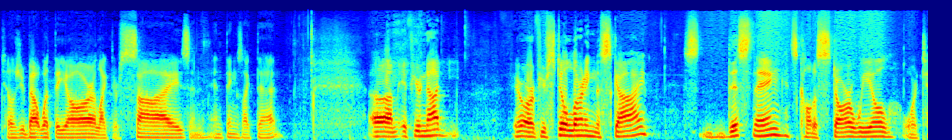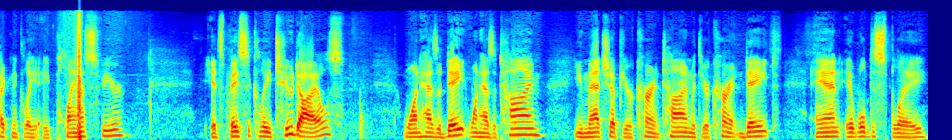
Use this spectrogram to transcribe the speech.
tells you about what they are, like their size and, and things like that. Um, if you're not, or if you're still learning the sky, this thing, it's called a star wheel or technically a planisphere. It's basically two dials. One has a date, one has a time. You match up your current time with your current date, and it will display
